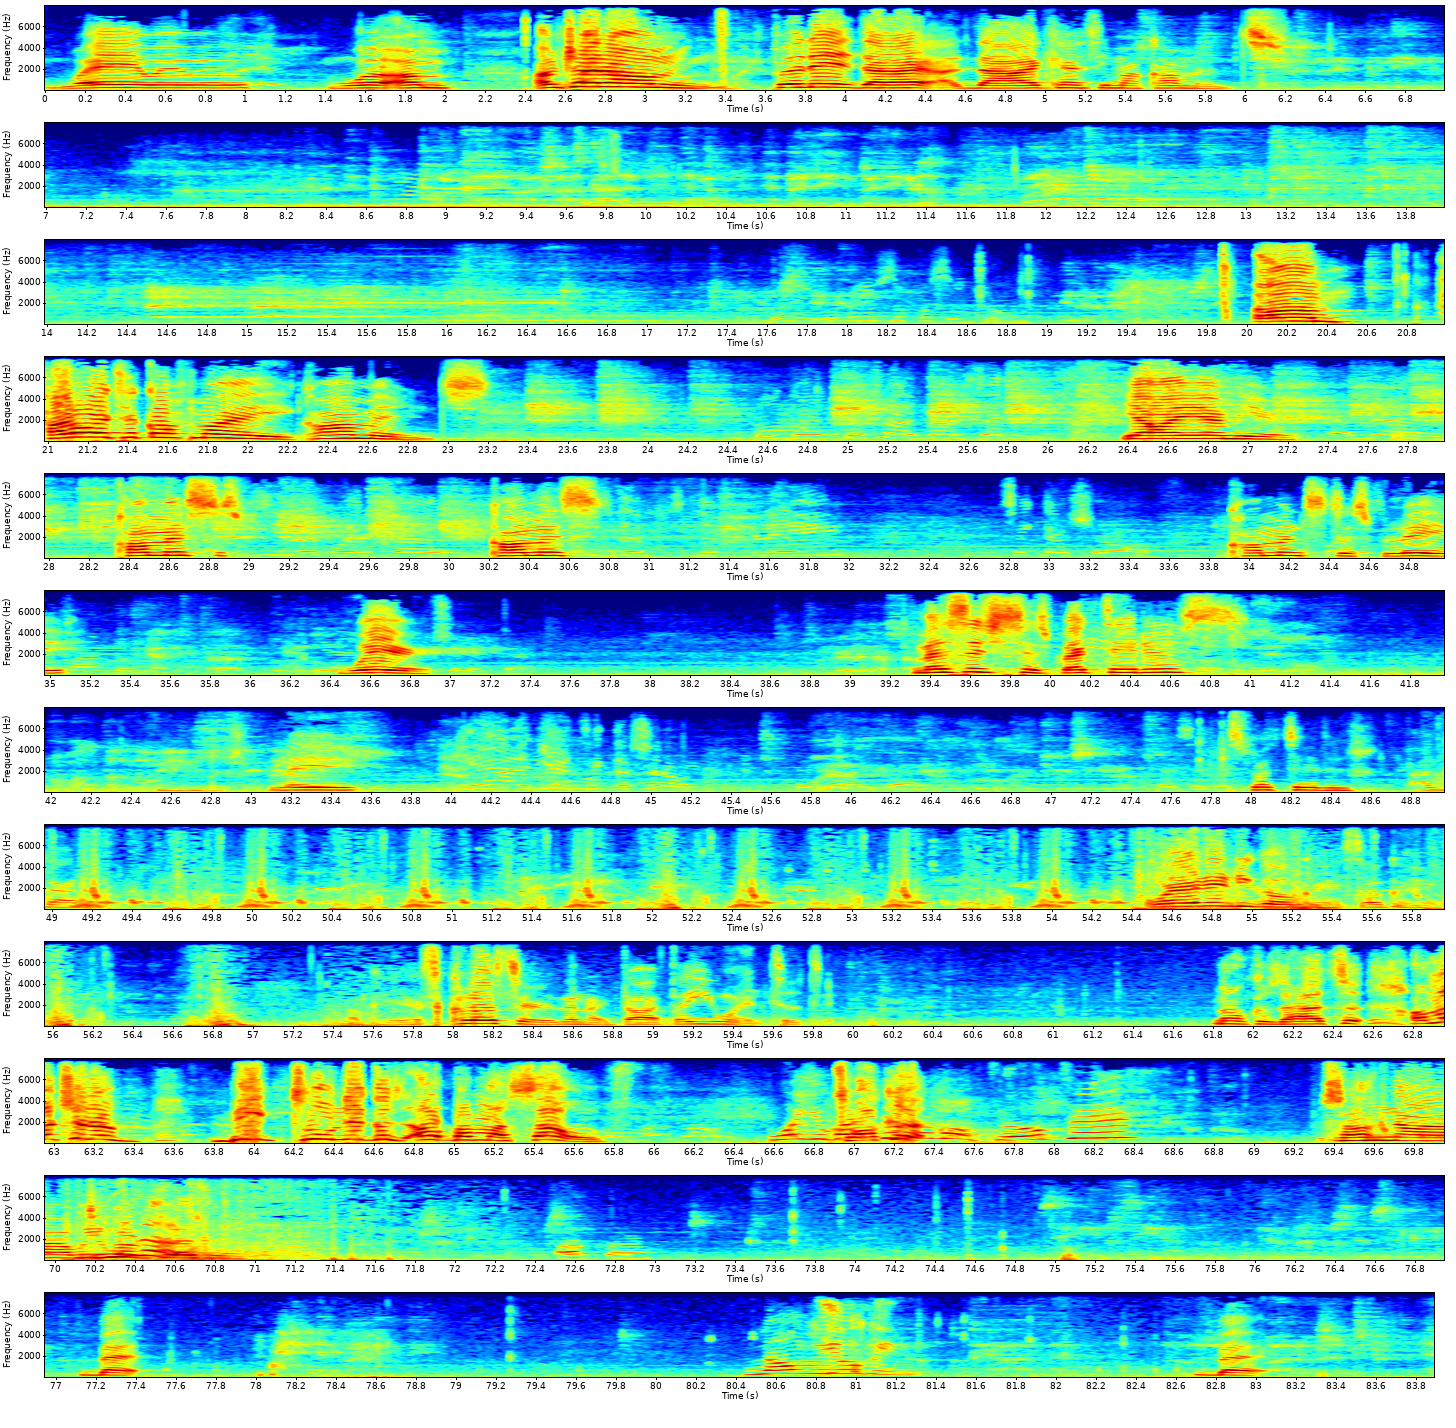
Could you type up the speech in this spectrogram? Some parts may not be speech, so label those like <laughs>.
Wait, wait, wait, wait. Well, um, I'm trying to um put it that I that I can't see my comments. Man, you're not supposed to jump. Um, how do I take off my comments? Well, go, go to advanced settings. Yeah, I am here. Comments, comments, comments display. Where? Message to spectators. Display. Spectators. I got it. Where did you go, Chris? Okay. Okay, that's closer than I thought. That you went to. No, cause I had to. I'm not trying to beat two niggas up by myself. What, you So I guys could- didn't go tilted? So, Nah, we do went not- pleasant. Okay. Bet. No muting. Bet.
